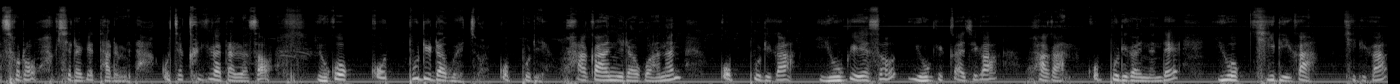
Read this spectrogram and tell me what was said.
서로 확실하게 다릅니다. 꽃의 크기가 달라서 요거 꽃뿌리라고 했죠. 꽃뿌리. 화관이라고 하는 꽃뿌리가 여기에서 여기까지가 화관, 꽃뿌리가 있는데 요 길이가 길이가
